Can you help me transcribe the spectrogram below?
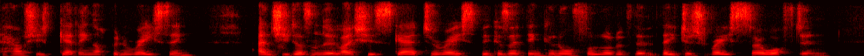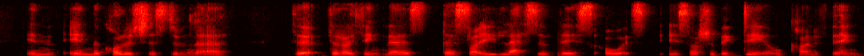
how she's getting up and racing, and she doesn't look like she's scared to race. Because I think an awful lot of them they just race so often in in the college system there that that I think there's there's slightly less of this oh it's it's such a big deal kind of thing.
